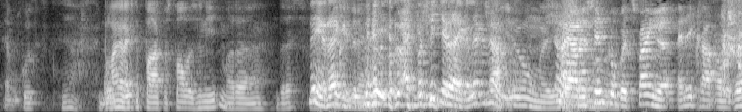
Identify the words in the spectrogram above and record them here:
Helemaal goed. Ja. Het belangrijkste paard van stal is er niet, maar eh, de rest... Nee, Rijker. Iedereen. Nee, Rijker. Waar zit je, Rijker? Leg eens aan. Jongen, Nou ja, de Sint komt uit Spanje en ik ga andersom.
